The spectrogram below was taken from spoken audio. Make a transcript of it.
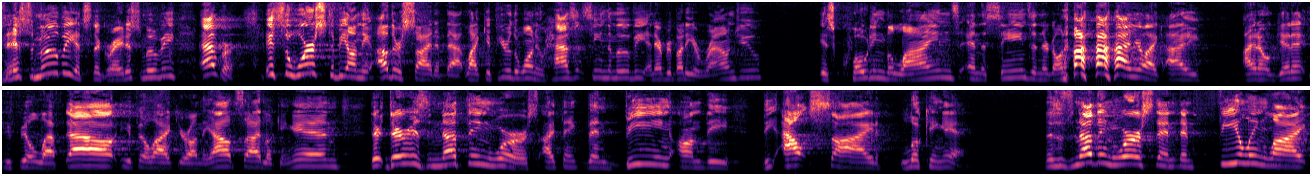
this movie? It's the greatest movie ever. It's the worst to be on the other side of that. Like if you're the one who hasn't seen the movie and everybody around you is quoting the lines and the scenes and they're going, and you're like, I, I don't get it. You feel left out. You feel like you're on the outside looking in. There, there is nothing worse, I think, than being on the, the outside looking in. This is nothing worse than, than feeling like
